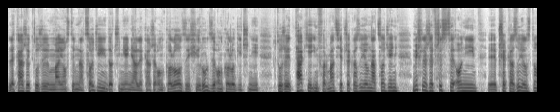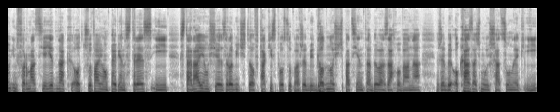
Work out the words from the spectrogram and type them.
lekarze, którzy mają z tym na co dzień do czynienia, lekarze onkolodzy, chirurdzy onkologiczni, którzy takie informacje przekazują na co dzień, myślę, że wszyscy oni y, przekazując tą informację jednak odczuwają pewien stres i starają się zrobić to w taki sposób, ażeby godność pacjenta była zachowana, żeby okazać mu szacunek i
